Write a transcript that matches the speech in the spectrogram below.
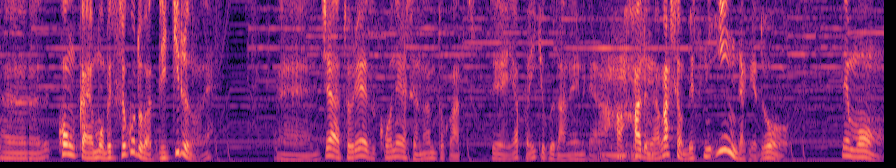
うん今回も別にそういうことができるのね。えーじゃあとりあえずコーネリアスはなんとかっつって、やっぱいい曲だね、みたいな、うんは歯で流しても別にいいんだけど、でも、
